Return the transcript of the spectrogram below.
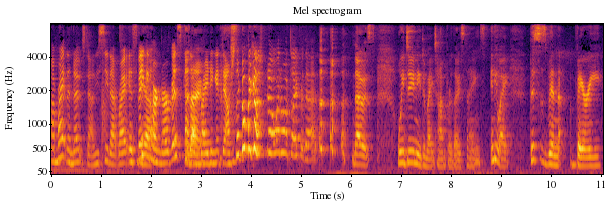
I'm writing the notes down. You see that, right? It's making Yeah. her nervous because I'm writing it down. She's like, "Oh my gosh, no, I don't have time for that." no, it's, we do need to make time for those things. Anyway, this has been very,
